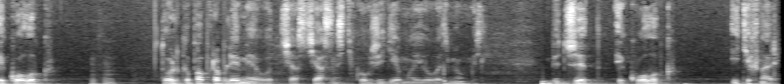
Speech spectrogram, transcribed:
эколог, угу. только по проблеме, вот сейчас в частности, как ЖД мы ее возьмем, бюджет, эколог и технарь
